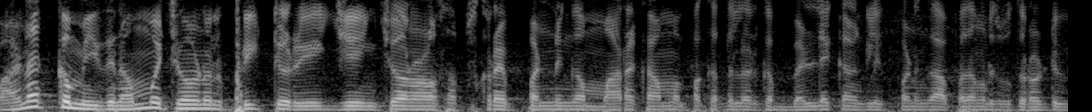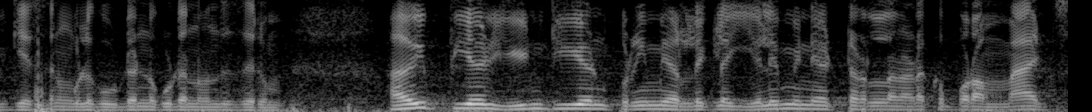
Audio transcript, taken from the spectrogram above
வணக்கம் இது நம்ம சேனல் ப்ரீட்டர் ஏஜிங் சேனலை சப்ஸ்கிரைப் பண்ணுங்கள் மறக்காம பக்கத்தில் இருக்க பெல் ஐக்கான் கிளிக் பண்ணுங்கள் அப்போ தான் நோட்டிஃபிகேஷன் உங்களுக்கு உடனுக்குடன் வந்து சேரும். ஐபிஎல் இந்தியன் பிரீமியர் லீக்ல எலிமினேட்டரில் நடக்க போகிற மேட்ச்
